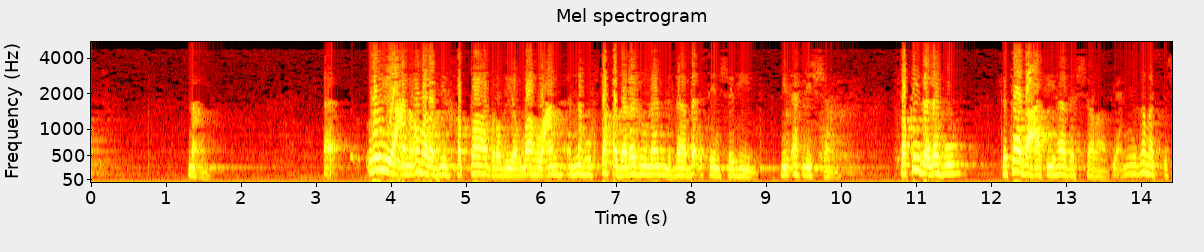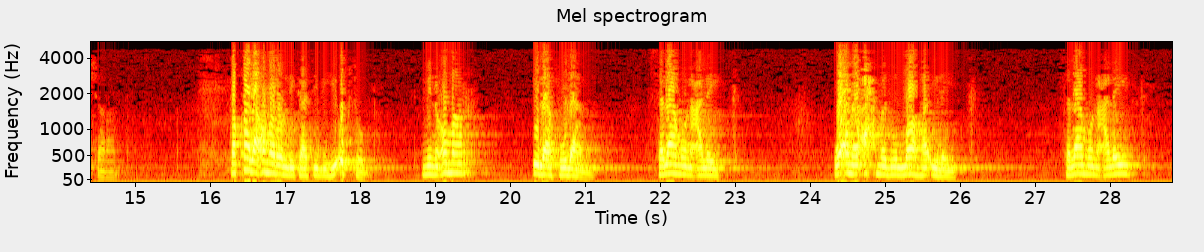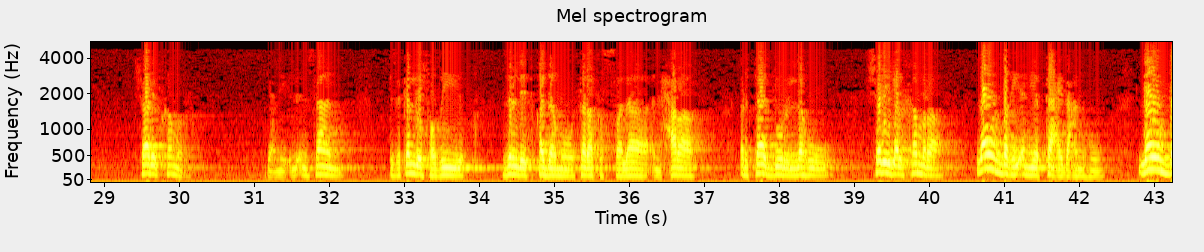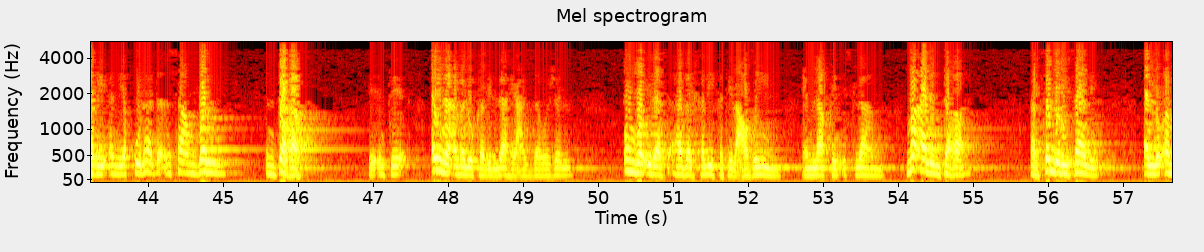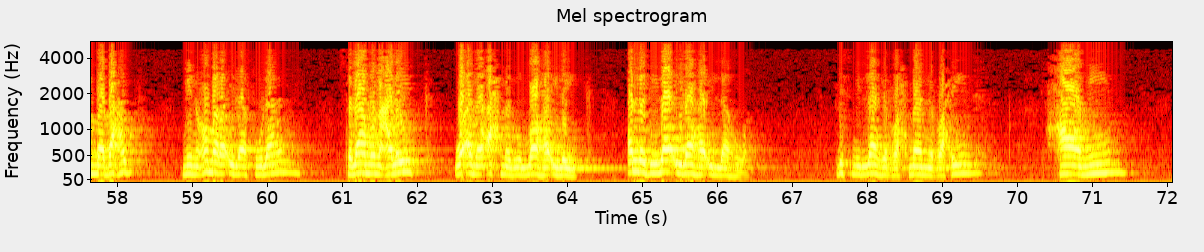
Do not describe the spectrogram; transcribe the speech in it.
نعم روي عن عمر بن الخطاب رضي الله عنه أنه افتقد رجلا ذا بأس شديد. من أهل الشام. فقيل له تتابع في هذا الشراب يعني انغمس في الشراب. فقال عمر لكاتبه اكتب. من عمر إلى فلان. سلام عليك. وأنا أحمد الله إليك. سلام عليك. شارب خمر. يعني الإنسان إذا كان له صديق زلت قدمه ترك الصلاة انحرف ارتاد دور له. شرب الخمر لا ينبغي أن يبتعد عنه. لا ينبغي أن يقول هذا إنسان ضل انتهى. إيه، أنت أين أملك بالله عز وجل؟ انظر إلى هذا الخليفة العظيم عملاق الإسلام. ما قال انتهى؟ أرسل له رسالة. قال له أما بعد من عمر إلى فلان سلام عليك وأنا أحمد الله إليك الذي لا إله إلا هو. بسم الله الرحمن الرحيم. حاميم.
